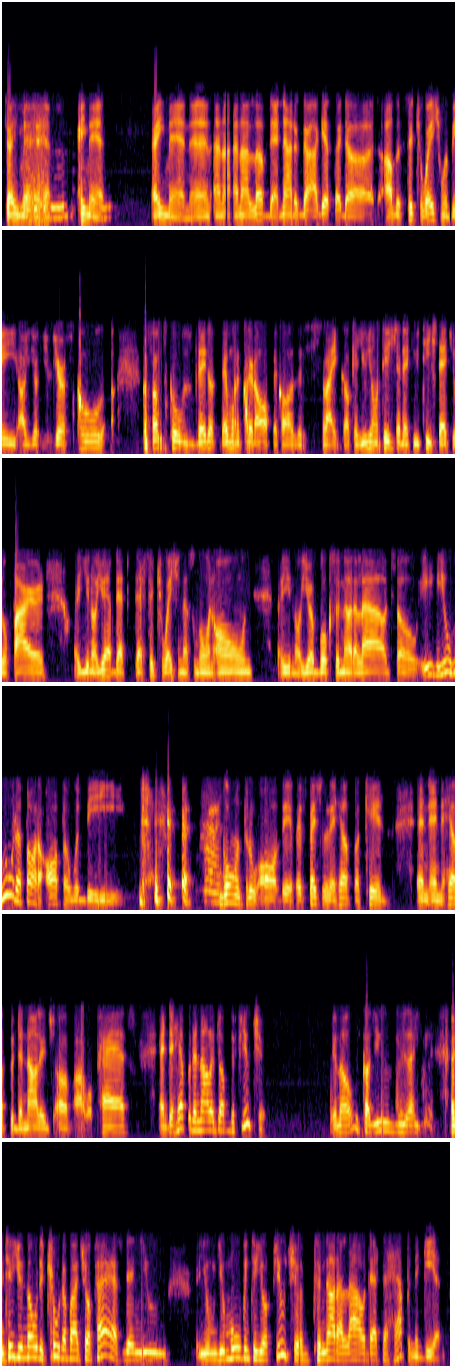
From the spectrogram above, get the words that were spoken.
Amen. Mhm. Amen. Amen. And and I, and I love that. Now, the, I guess that the, the other situation would be uh, your your school. Some schools they don't they want to cut it off because it's like okay you don't teach that if you teach that you're fired. Or, you know you have that that situation that's going on. Uh, you know your books are not allowed. So even you who would have thought an author would be Right. going through all this especially to help our kids and and help with the knowledge of our past and to help with the knowledge of the future you know because you like, until you know the truth about your past then you you you move into your future to not allow that to happen again.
